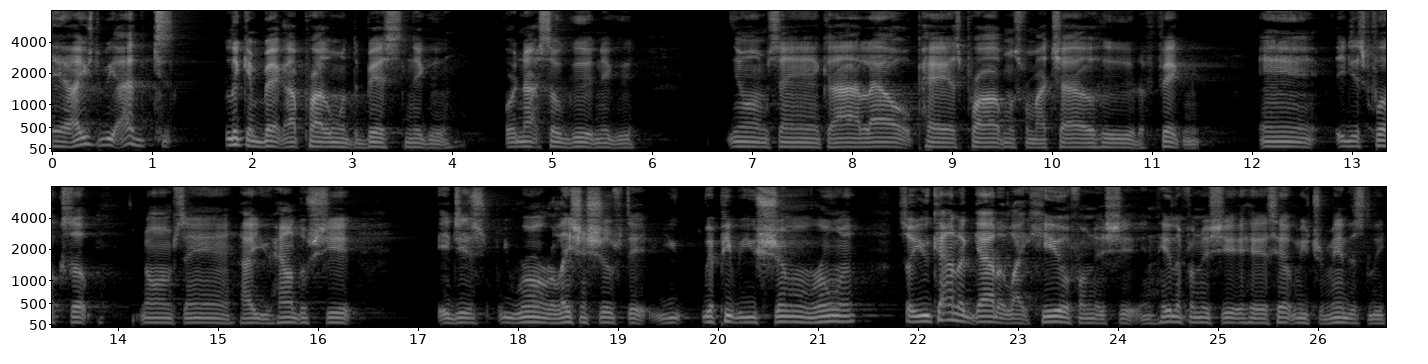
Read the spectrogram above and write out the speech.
Yeah, I used to be. I looking back, I probably want the best nigga or not so good nigga. You know what I'm saying? Cause I allowed past problems from my childhood affect me, and it just fucks up. You know what I'm saying? How you handle shit. It just you ruin relationships that you with people you shouldn't ruin so you kind of gotta like heal from this shit, and healing from this shit has helped me tremendously.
